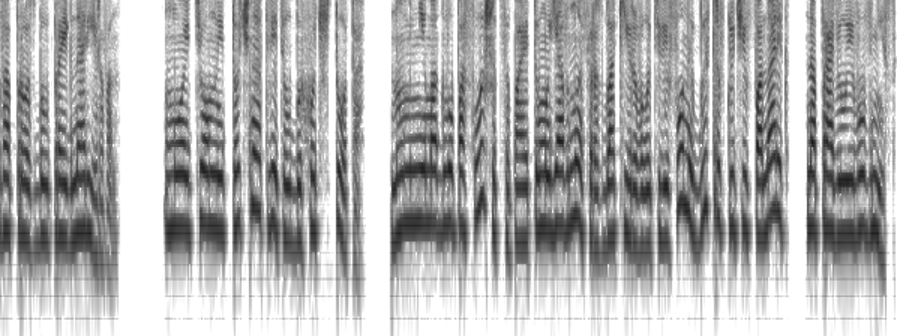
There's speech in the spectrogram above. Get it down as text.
Вопрос был проигнорирован. Мой темный точно ответил бы хоть что-то. Но мне могло послышаться, поэтому я вновь разблокировала телефон и, быстро включив фонарик, направила его вниз.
